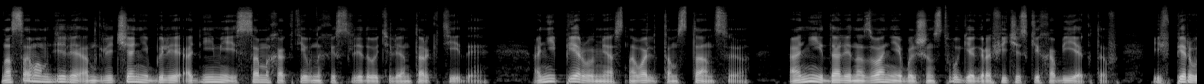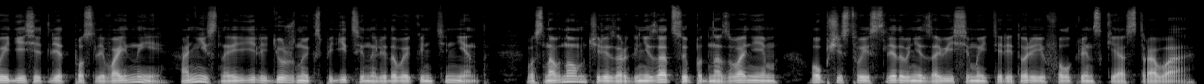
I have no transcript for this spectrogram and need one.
на самом деле англичане были одними из самых активных исследователей Антарктиды. Они первыми основали там станцию – они дали название большинству географических объектов, и в первые 10 лет после войны они снарядили дюжину экспедиций на Ледовый континент, в основном через организацию под названием «Общество исследования зависимой территории Фолклендские острова».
